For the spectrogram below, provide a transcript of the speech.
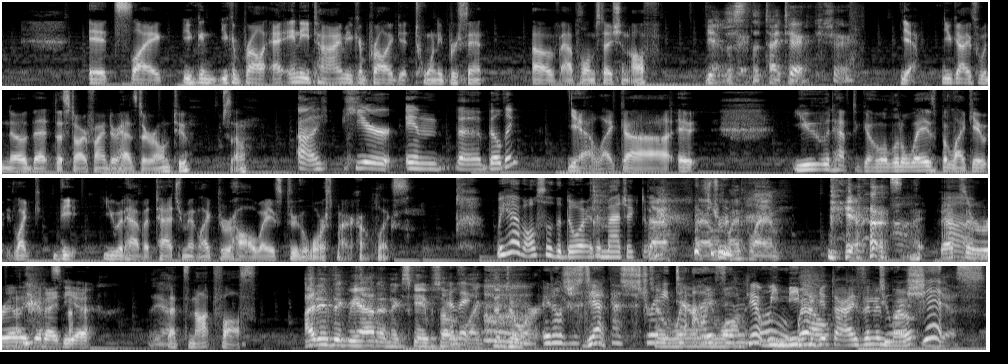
it's like you can you can probably at any time you can probably get 20% of Absalom Station off. Yeah, this is the sure Titanic. sure. Yeah you guys would know that the Starfinder has their own too so. Uh here in the building? Yeah like uh it you would have to go a little ways but like it like the you would have attachment like through hallways through the Lorespire Complex we have also the door the magic door That, that was true. my plan. yeah. it's- That's a Um, really good That's not- idea. yeah. that's not false I didn't think we had an escape, so I was they- like, the door. it'll just Yeah, take us straight to, where we Eisen want- Yeah, we need Well, to get to Eisen and to our Moe. ship Yes.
